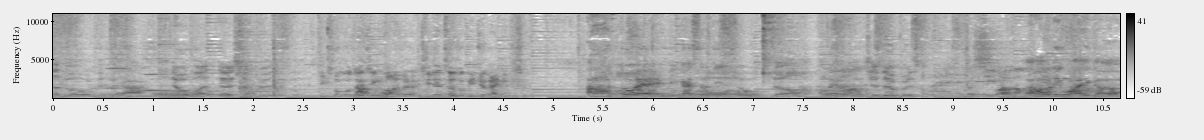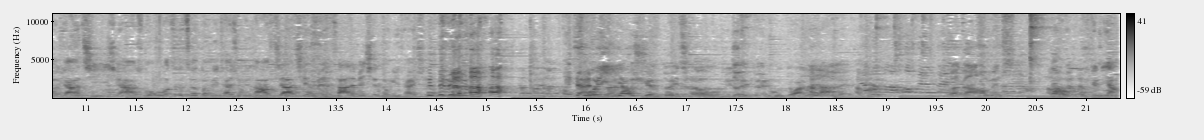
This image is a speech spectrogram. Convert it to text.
山路 OK。对啊，因为我玩这个小路。你说过最精华的区间测速比就该定速。啊，对，你应该设计数，对啊，OK 吗？绝对不会超。习惯了。然后另外一个，刚刚骑一下说，我这个车动力太凶，然后加前面他那边嫌动力太小，所以要选对车，对对路段。对，我刚刚后面骑。那我我跟你讲，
